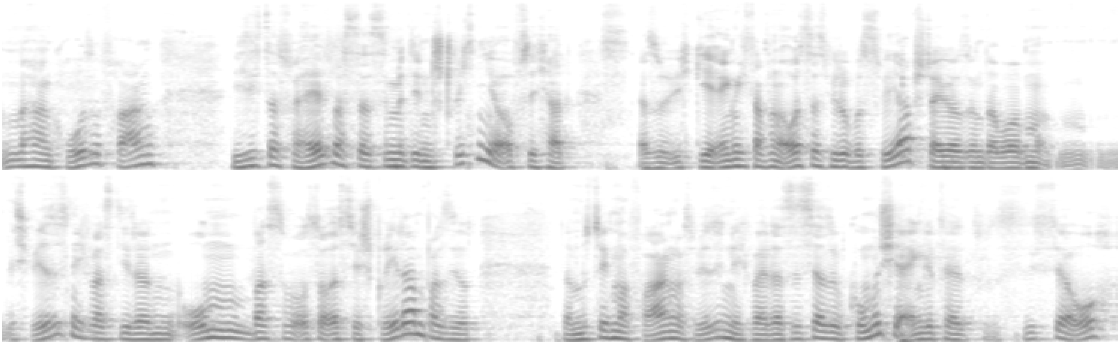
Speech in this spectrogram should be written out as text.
mal große fragen, wie sich das verhält, was das mit den Strichen hier auf sich hat. Also ich gehe eigentlich davon aus, dass wieder bis zwei Absteiger sind, aber ich weiß es nicht, was die dann oben, was aus der Ostsee Spree dann passiert. Da müsste ich mal fragen, das weiß ich nicht, weil das ist ja so komisch hier eingeteilt. Das ist ja auch,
